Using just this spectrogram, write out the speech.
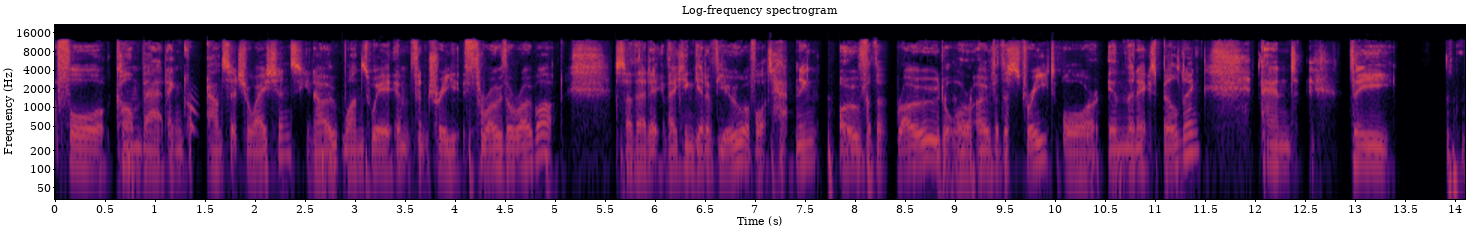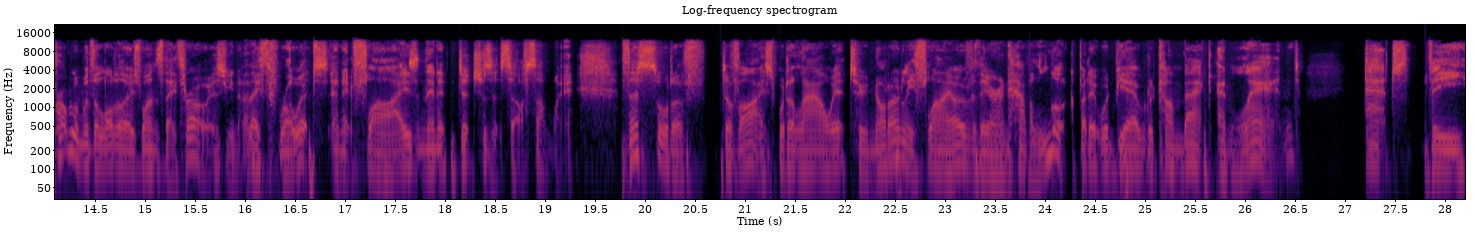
for combat and ground situations. You know, ones where infantry throw the robot so that it, they can get a view of what's happening over the road or over the street or in the next building, and the problem with a lot of those ones they throw is, you know, they throw it and it flies and then it ditches itself somewhere. This sort of device would allow it to not only fly over there and have a look, but it would be able to come back and land at the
